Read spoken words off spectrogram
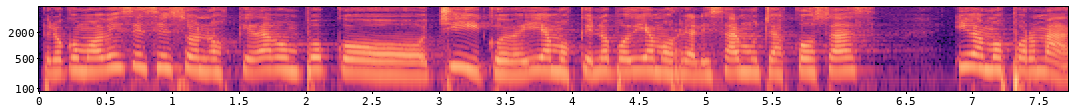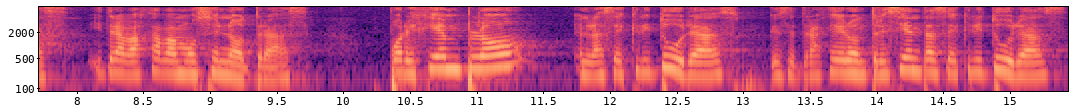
Pero como a veces eso nos quedaba un poco chico y veíamos que no podíamos realizar muchas cosas, íbamos por más y trabajábamos en otras. Por ejemplo, en las escrituras, que se trajeron 300 escrituras,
